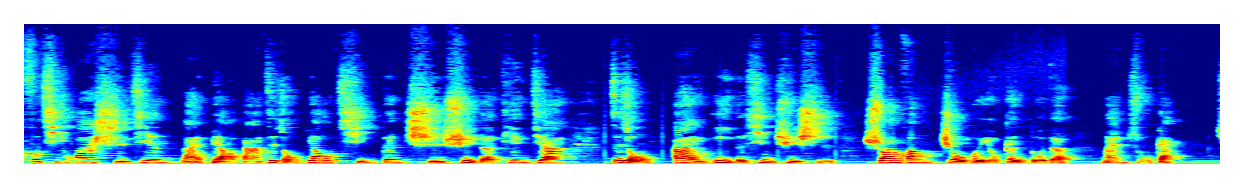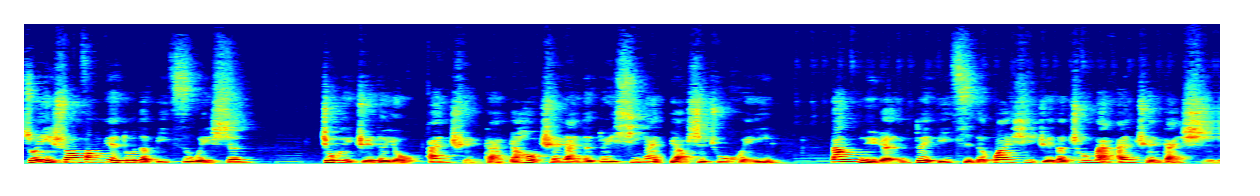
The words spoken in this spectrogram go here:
夫妻花时间来表达这种邀请跟持续的添加这种爱意的兴趣时，双方就会有更多的满足感。所以，双方越多的彼此委身，就会觉得有安全感，然后全然的对性爱表示出回应。当女人对彼此的关系觉得充满安全感时，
